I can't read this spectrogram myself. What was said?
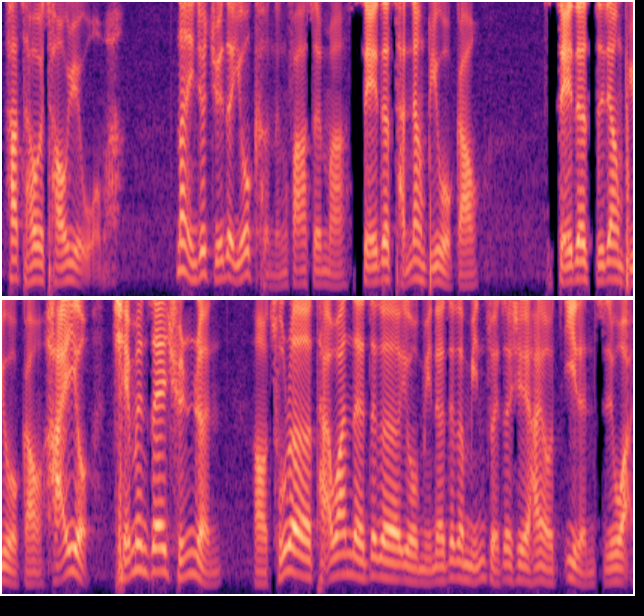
他才会超越我嘛。那你就觉得有可能发生吗？谁的产量比我高？谁的质量比我高？还有前面这一群人，哦，除了台湾的这个有名的这个名嘴这些，还有艺人之外，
